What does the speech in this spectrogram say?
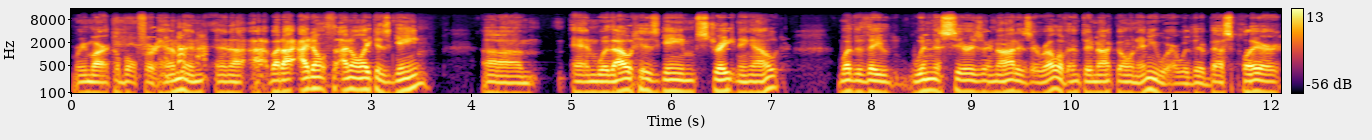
remarkable for him. And and I, I, but I, I don't I don't like his game. Um, and without his game straightening out, whether they win this series or not is irrelevant. They're not going anywhere with their best player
